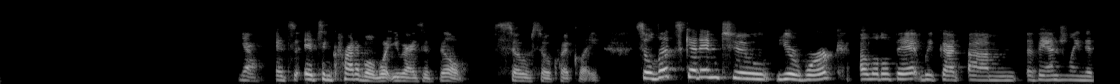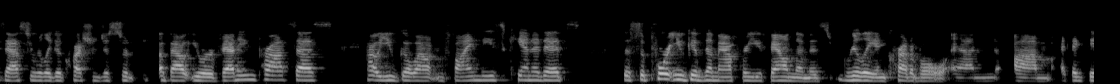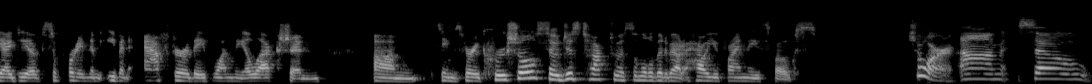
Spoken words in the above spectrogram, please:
Yeah it's it's incredible what you guys have built so so quickly. So let's get into your work a little bit. We've got um, evangeline has asked a really good question just sort of about your vetting process how you go out and find these candidates the support you give them after you found them is really incredible. And um, i think the idea of supporting them even after they've won the election um, seems very crucial. So just talk to us a little bit about how you find these folks. Sure. Um, so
